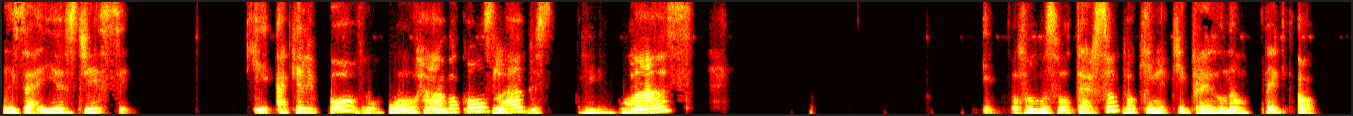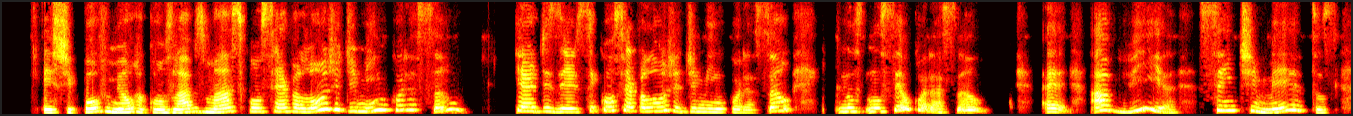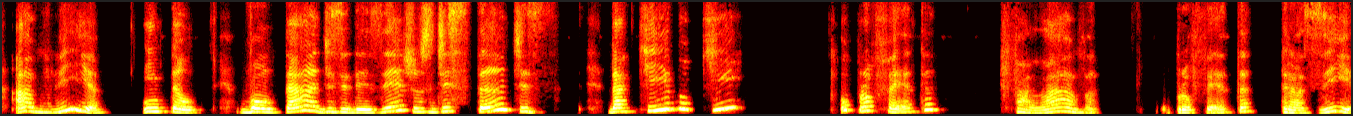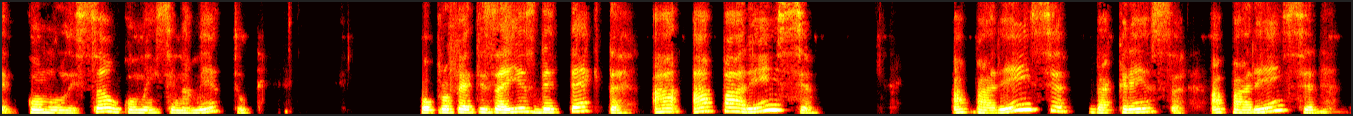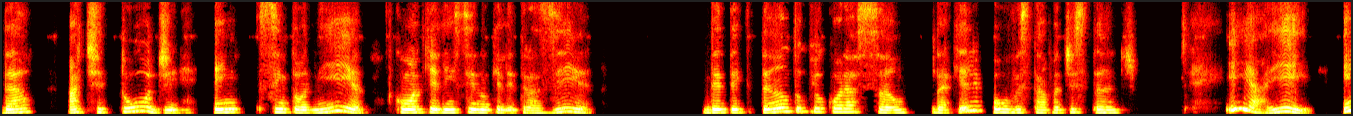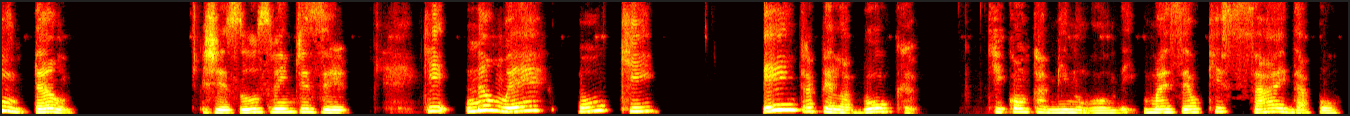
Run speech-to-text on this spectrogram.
Isaías disse que aquele povo o honrava com os lábios, mas vamos voltar só um pouquinho aqui para eu não ó, este povo me honra com os lábios, mas conserva longe de mim o coração. Quer dizer, se conserva longe de mim o coração, no, no seu coração é, havia sentimentos, havia, então, vontades e desejos distantes daquilo que o profeta falava, o profeta trazia como lição, como ensinamento. O profeta Isaías detecta a aparência, aparência da crença, aparência da atitude em sintonia com aquele ensino que ele trazia, detectando que o coração daquele povo estava distante. E aí, então, Jesus vem dizer que não é o que entra pela boca que contamina o homem, mas é o que sai da boca.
